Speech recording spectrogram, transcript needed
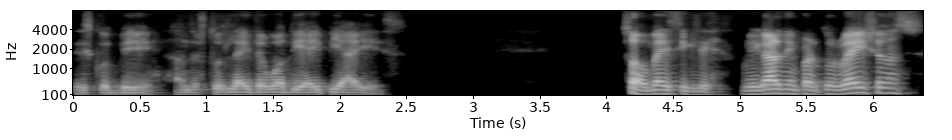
This could be understood later what the API is. So basically, regarding perturbations,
